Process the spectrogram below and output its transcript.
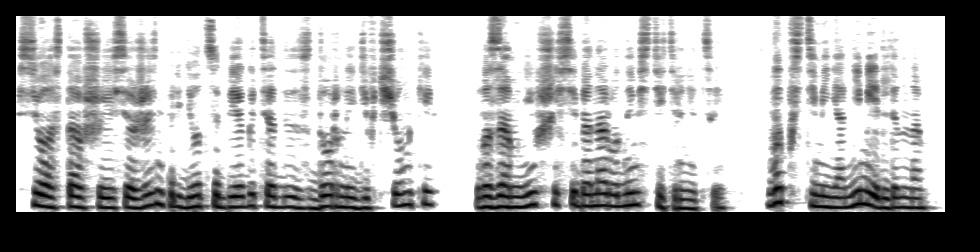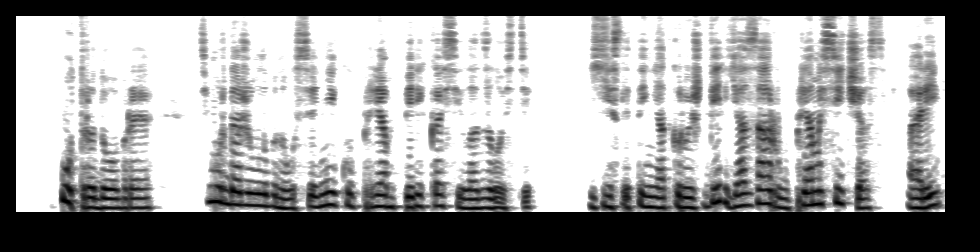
всю оставшуюся жизнь придется бегать от вздорной девчонки возомнившей себя народной мстительницей. Выпусти меня немедленно. Утро доброе. Тимур даже улыбнулся. Нику прям перекосило от злости. Если ты не откроешь дверь, я заору прямо сейчас. Ари.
